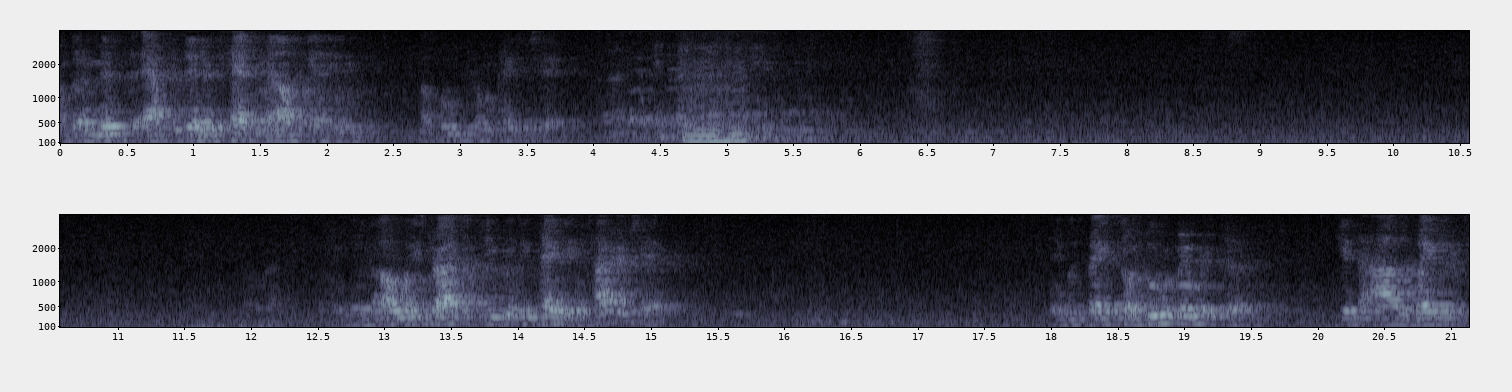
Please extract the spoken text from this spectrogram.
I'm going to miss the after dinner cat and mouse game of who's going to pay the check. We always tried to secretly pay the entire check. It was based on who remembered to get the eye of the waitress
